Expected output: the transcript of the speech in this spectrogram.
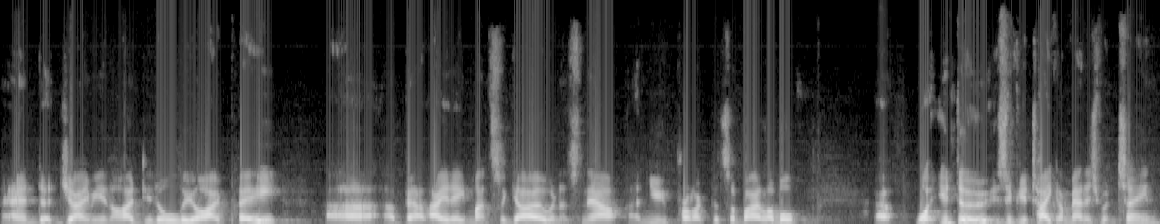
And uh, Jamie and I did all the IP uh, about 18 months ago, and it's now a new product that's available. Uh, what you do is if you take a management team,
